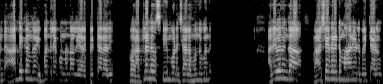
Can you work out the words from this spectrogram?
అంటే ఆర్థికంగా ఇబ్బంది లేకుండా ఉండాలి ఇలా పెట్టారు అది. ఇవాళ అట్లాంటి స్కీమ్ కూడా చాలా ముందుకుంది. అదేవిధంగా రాజశేఖర రెడ్డి మహానీయుడు పెట్టాడు.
